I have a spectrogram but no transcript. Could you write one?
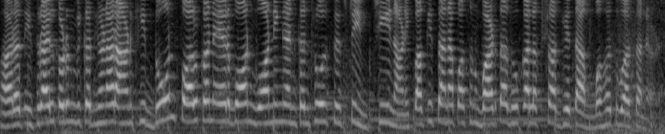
भारत इस्रायलकडून विकत घेणार आणखी दोन Phalcon airborne warning and control system. चीन आणि पाकिस्तानापासून वाढता धोका लक्षात घेता महत्त्वाचा निर्णय.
